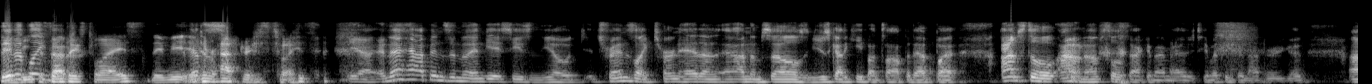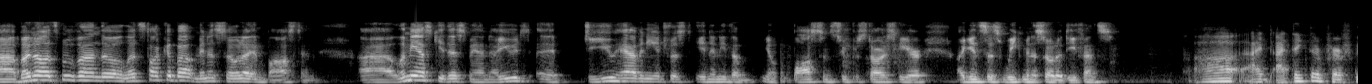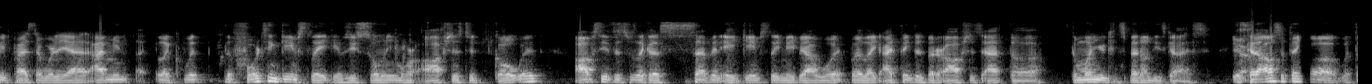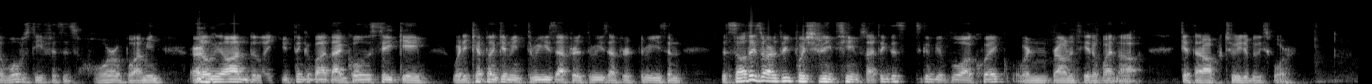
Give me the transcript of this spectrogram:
They've been playing the Celtics twice. They beat the Raptors twice. Yeah, and that happens in the NBA season. You know, trends like turn head on, on themselves, and you just got to keep on top of that. But I'm still, I don't know, I'm still attacking that Magic team. I think they're not very good. Uh, but no, let's move on though. Let's talk about Minnesota and Boston. Uh, let me ask you this, man. Are you uh, do you have any interest in any of the you know Boston superstars here against this weak Minnesota defense? Uh, I I think they're perfectly priced at where they at. I mean, like with the 14 game slate gives you so many more options to go with. Obviously, if this was like a seven eight game slate, maybe I would. But like I think there's better options at the the money you can spend on these guys. Yeah. Because I also think uh, with the Wolves defense is horrible. I mean, early mm-hmm. on, like you think about that Golden State game where they kept on giving threes after threes after threes, and the Celtics are a three point shooting team, so I think this is gonna be a blowout quick when Brown and Tatum might not get that opportunity to really score.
